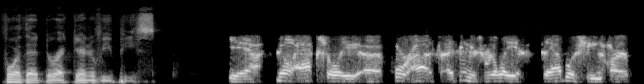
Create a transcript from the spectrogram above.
for that direct interview piece? Yeah, no, actually, uh, for us, I think it's really establishing our,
